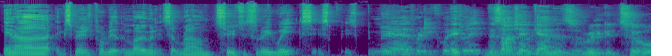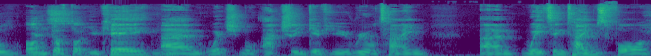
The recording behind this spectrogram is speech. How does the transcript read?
In our experience, probably at the moment, it's around two to three weeks. It's, it's moving pretty quickly. It- there's actually again there's a really good tool on Yes. Mm-hmm. gov.uk um, which will actually give you real time um, waiting times for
